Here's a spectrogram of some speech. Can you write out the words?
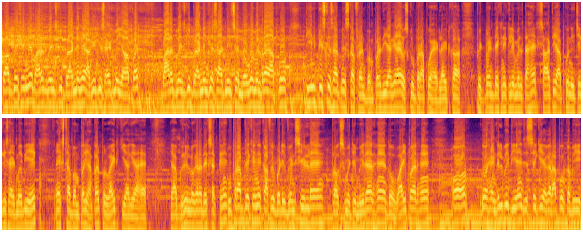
तो आप देखेंगे भारत बेंच की ब्रांडिंग है आगे की साइड में यहाँ पर। भारत बेंच की ब्रांडिंग के साथ नीचे लोगो मिल रहा है आपको। तीन पीस के साथ में इसका फ्रंट बम्पर दिया गया है। उसके ऊपर आपको हेडलाइट का फिटमेंट देखने के लिए मिलता है। साथ ही आपको नीचे की साइड में भी एक एक्स्ट्रा बम्पर यहाँ पर प्रोवाइड किया गया है। या आप ग्रिल वगैरह देख सकते हैं। ऊपर आप देखेंगे काफ़ी बड़ी विंडशील्ड है प्रॉक्सिमिटी मिरर हैं, दो वाइपर हैं और दो हैंडल भी दिए हैं, जिससे कि अगर आपको कभी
